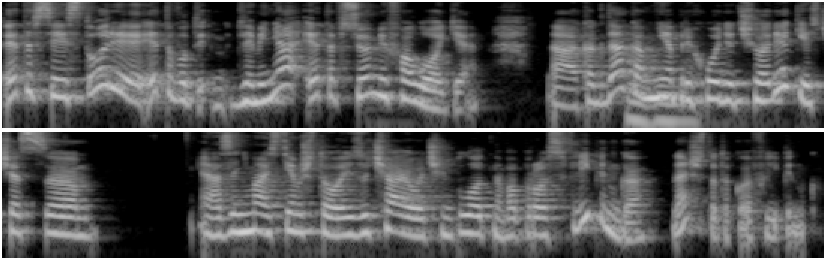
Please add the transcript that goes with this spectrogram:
это вся история, это вот для меня это все мифология. А, когда ко мне приходит человек, я сейчас э, занимаюсь тем, что изучаю очень плотно вопрос флиппинга. Знаешь, что такое флиппинг?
